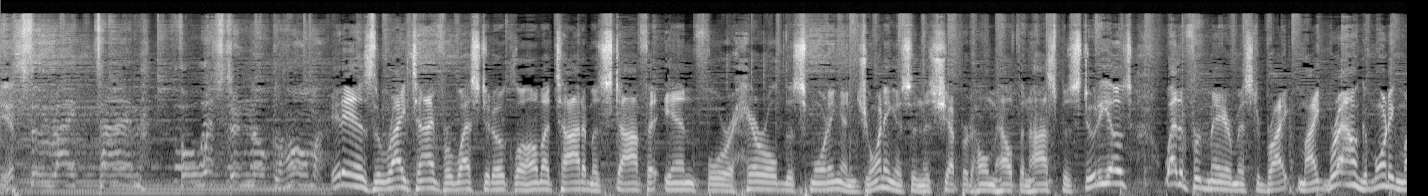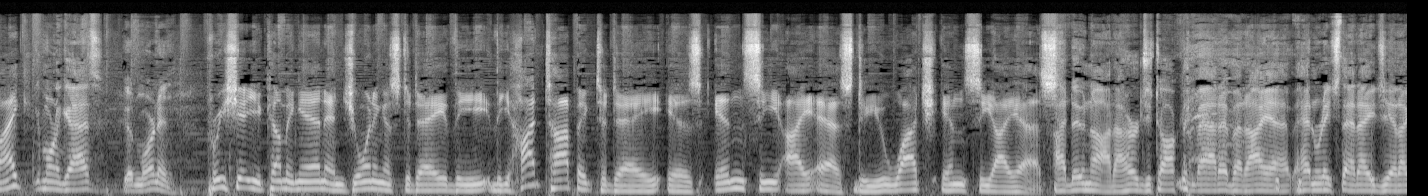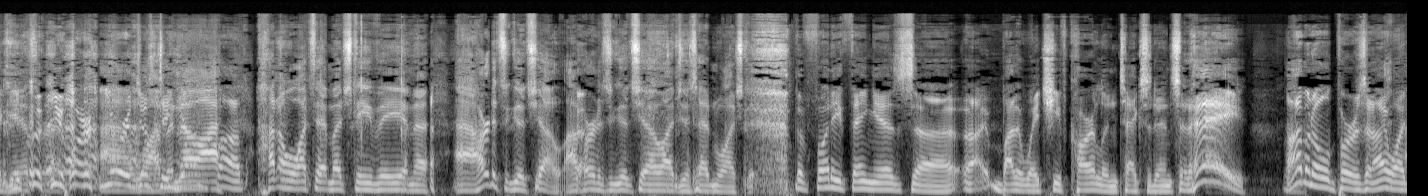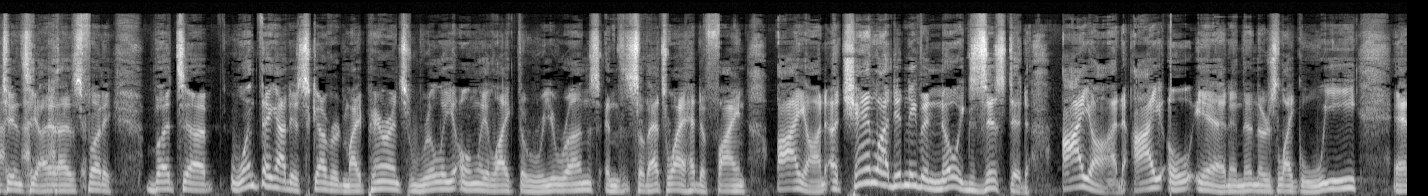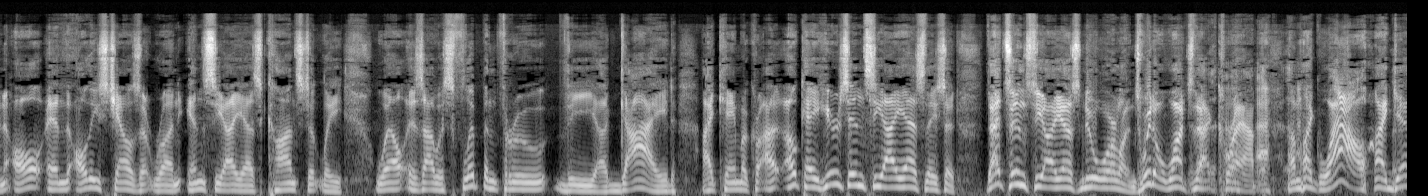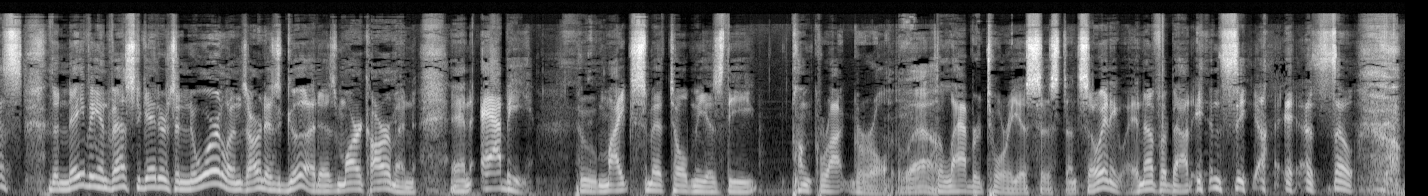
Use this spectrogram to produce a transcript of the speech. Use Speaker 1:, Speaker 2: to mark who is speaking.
Speaker 1: It's the right time for Western Oklahoma.
Speaker 2: It is the right time for Western Oklahoma. Todd and Mustafa in for Harold this morning and joining us in the Shepherd Home Health and Hospice Studios, Weatherford Mayor Mr. Bright Mike Brown. Good morning, Mike.
Speaker 3: Good morning, guys.
Speaker 4: Good morning.
Speaker 2: Appreciate you coming in and joining us today. The the hot topic today is NCIS. Do you watch NCIS?
Speaker 3: I do not. I heard you talking about it, but I uh, hadn't reached that age yet. I guess
Speaker 2: you were you were just a young
Speaker 3: no, I,
Speaker 2: pup.
Speaker 3: I don't watch that much TV, and uh, I heard it's a good show. I've heard it's a good show. I just hadn't watched it.
Speaker 2: The funny thing is, uh, uh, by the way, Chief Carlin texted in and said, "Hey." I'm an old person. I watch NCIS. That's funny. But uh, one thing I discovered, my parents really only like the reruns, and so that's why I had to find Ion, a channel I didn't even know existed. Ion, I O N, and then there's like We and all and all these channels that run NCIS constantly. Well, as I was flipping through the uh, guide, I came across. Okay, here's NCIS. They said that's NCIS New Orleans. We don't watch that crap. I'm like, wow. I guess the Navy investigators in New Orleans aren't as good as Mark Harmon and Abby, who Mike Smith told me is the punk rock girl,
Speaker 4: Wow.
Speaker 2: the laboratory assistant. So anyway, enough about NCIS. So,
